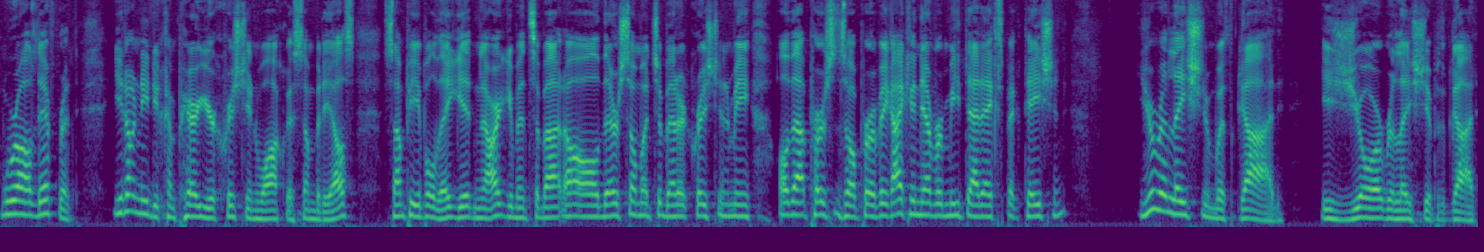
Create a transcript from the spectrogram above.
We're all different. You don't need to compare your Christian walk with somebody else. Some people they get in arguments about, "Oh, they're so much a better Christian than me. Oh, that person's so perfect. I can never meet that expectation." Your relationship with God is your relationship with God.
